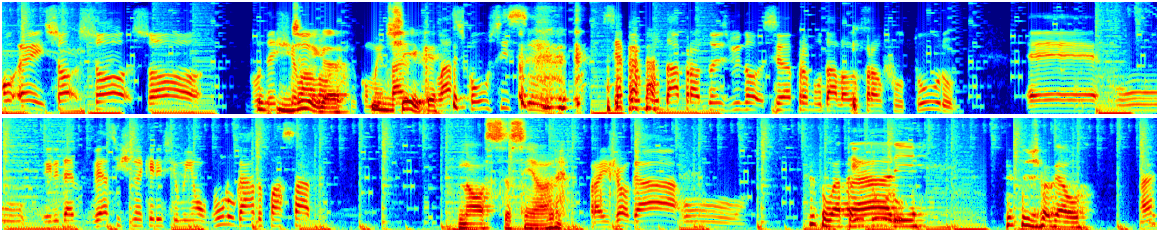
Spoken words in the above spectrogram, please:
oh, oh, ei, só, só, só Vou deixar Diga. aqui o comentário. Lascou-se sim. Se é para mudar para 2000, se é para mudar logo para o futuro, é, o, ele deve ver assistindo aquele filme em algum lugar do passado. Nossa senhora. Pra ir jogar o. O Atari. jogar o. É?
